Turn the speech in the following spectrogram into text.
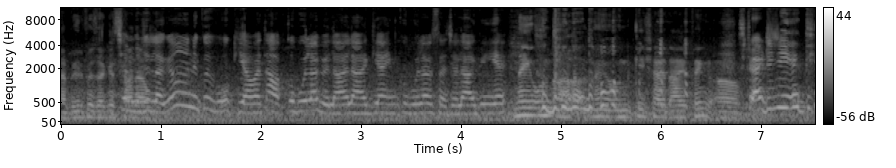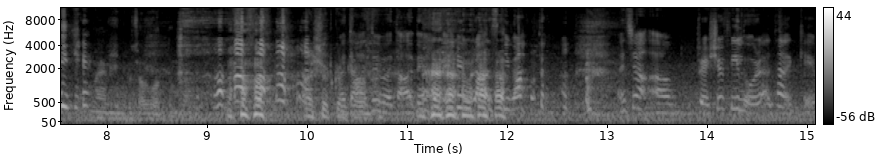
Nabeel Fiza के अच्छा साथ मुझे लगा उन्होंने कोई वो किया हुआ था आपको बोला बिलाल आ गया इनको बोला सजल आ गई है। नहीं उन नहीं उनकी शायद आई थिंक स्ट्रेटजी ये थी कि नहीं नहीं मुझे बोल दूँगा। आई शुड बता दे बता दे इमराज की बात। अच्छा प्रेशर फील हो रहा था कि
